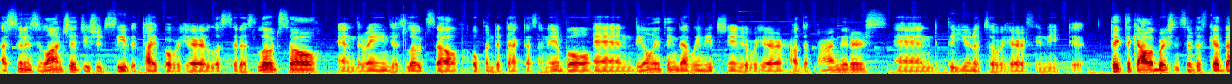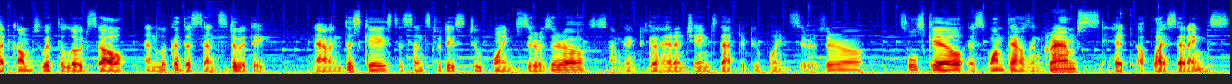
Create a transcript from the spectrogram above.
As soon as you launch it, you should see the type over here listed as load cell and the range as load cell, open detect as enable. And the only thing that we need to change over here are the parameters and the units over here if you need to. Take the calibration certificate that comes with the load cell and look at the sensitivity. Now in this case, the sensitivity is 2.00, so I'm going to go ahead and change that to 2.00. Full scale is 1000 grams. Hit apply settings.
